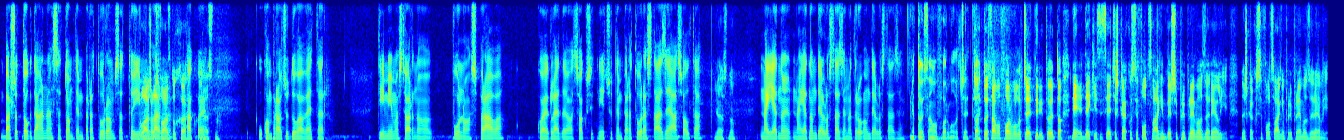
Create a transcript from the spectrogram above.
baš od tog dana sa tom temperaturom, sa tim Vlažnost vlažno- vazduha, tako je, jasno. u kom pravcu duva vetar. Tim ima stvarno puno sprava koje gledaju svaku sitnicu, temperatura staze, asfalta, Jasno. Na, jednoj, na jednom delu staze, na drugom delu staze. A to je samo Formula 4. To, je- to je samo Formula 4, to je to. Ne, Deki, se sećaš kako se Volkswagen beše pripremao za relije? Znaš, kako se Volkswagen pripremao za relije?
